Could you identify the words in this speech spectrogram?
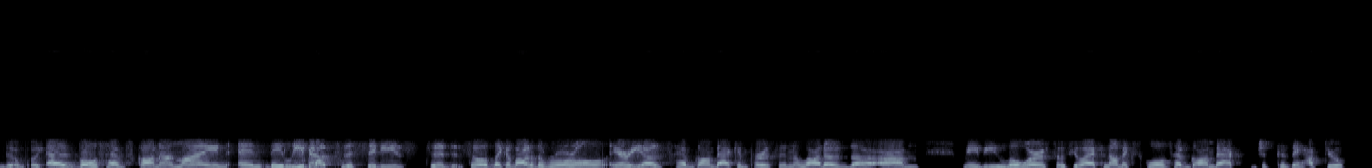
uh, both have gone online and they leave it up to the cities to so like a lot of the rural areas have gone back in person. A lot of the um, maybe lower socioeconomic schools have gone back just because they have to.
